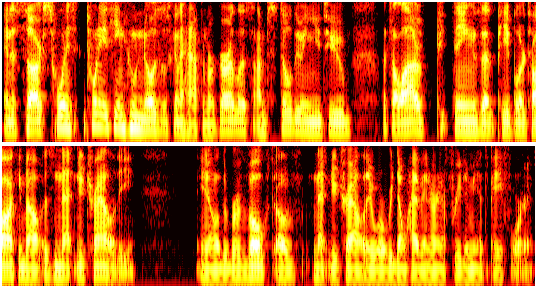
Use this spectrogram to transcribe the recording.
and it sucks. 20, 2018, who knows what's going to happen? Regardless, I'm still doing YouTube. That's a lot of p- things that people are talking about is net neutrality. You know, the revoked of net neutrality where we don't have internet freedom, you have to pay for it.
